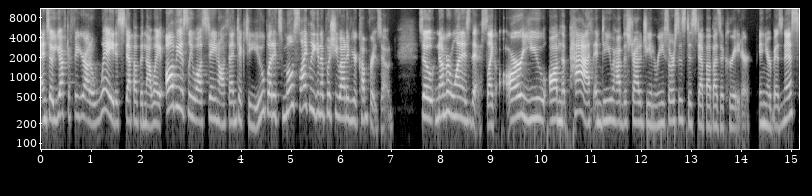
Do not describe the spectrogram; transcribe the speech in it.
and so you have to figure out a way to step up in that way obviously while staying authentic to you but it's most likely going to push you out of your comfort zone. So number 1 is this like are you on the path and do you have the strategy and resources to step up as a creator in your business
